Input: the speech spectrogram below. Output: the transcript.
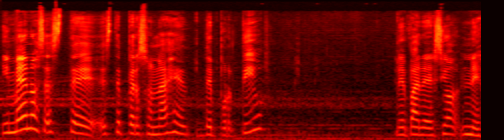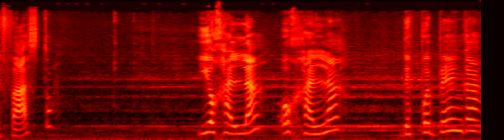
Y menos este, este personaje deportivo. Me pareció nefasto. Y ojalá, ojalá, después venga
